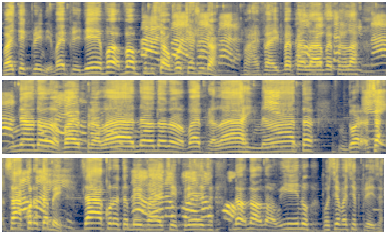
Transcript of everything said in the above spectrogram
vai ter que prender, vai prender. va- Vamos, Para, policial, vou te ajudar. para, para. Vai, vai, vai pra Não, lá, vai pra lá. Não, não, não, vai ela, pra lá. Não, não, não, vai pra lá, Renata. Agora, Ei, Sa- Sakura também. aí. Sakura também Não, vai não ser vou, não presa. vou. Não, não, não. Hino, você vai ser presa.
